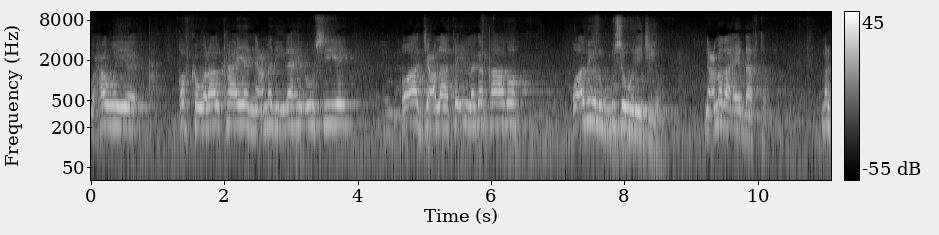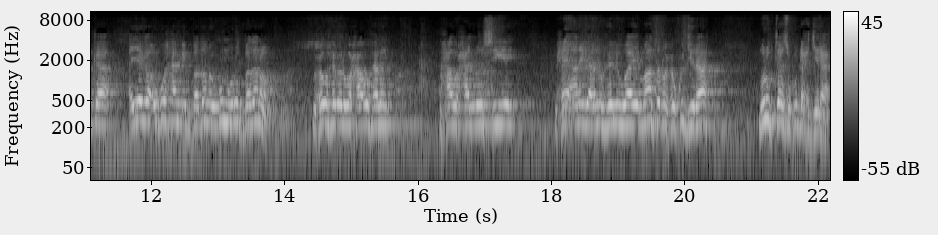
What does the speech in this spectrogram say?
waxaa weeye qofka walaalkaaya nicmadii ilaahay uu siiyey oo aada jeclaatay in laga qaado oo adiga lagugu soo wareejiyo. Nicmadaa ay dhaafto. Marka ayaga ugu hami badanoo ugu murug badano muxuu hebel waxaa u helay maxaa waxaa loo siiyey? Maxay aniga aan u heli waayey maantana wuxuu ku jiraa murugtaasu ku dhex jiraa.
